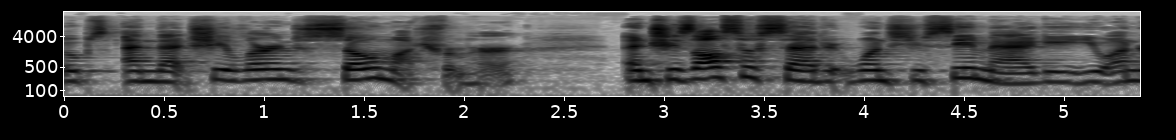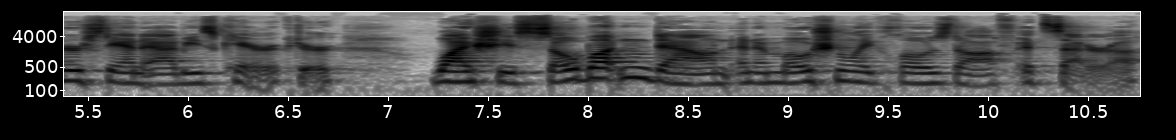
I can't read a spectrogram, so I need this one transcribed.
oops, and that she learned so much from her. And she's also said once you see Maggie, you understand Abby's character, why she's so buttoned down and emotionally closed off, etc.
